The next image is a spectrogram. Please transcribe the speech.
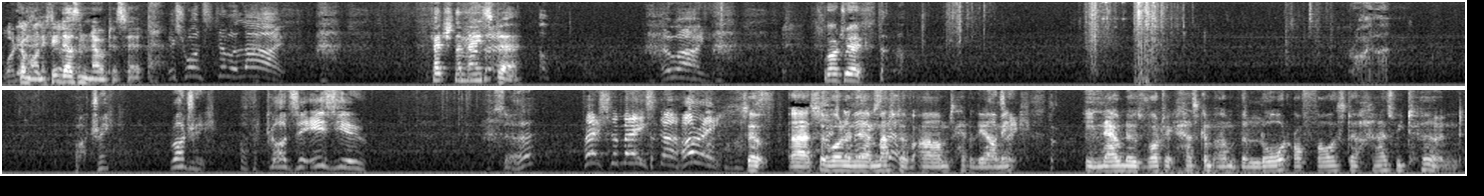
What Come on, if he sir? doesn't notice it. This one's still alive. Fetch the maester. Who are you? Roderick! Ryland. Roderick? Roderick? By the gods, it is you! Sir? Fetch the maester, hurry! So, uh, Sir Roland, the. Master of Arms, head of the army. Roderick! He now knows Roderick has come home. The Lord of Forrester has returned.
